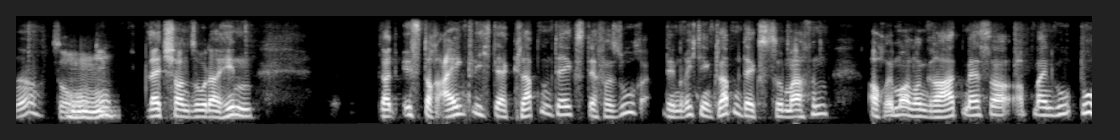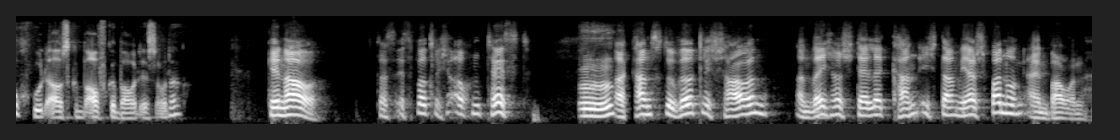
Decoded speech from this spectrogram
Ne? So, Mhm. die plätschern so dahin. Das ist doch eigentlich der Klappentext, der Versuch, den richtigen Klappentext zu machen, auch immer noch ein Gradmesser, ob mein Buch gut aufgebaut ist, oder? Genau. Das ist wirklich auch ein Test. Mhm. Da kannst du wirklich schauen, an welcher Stelle kann ich da mehr Spannung einbauen.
